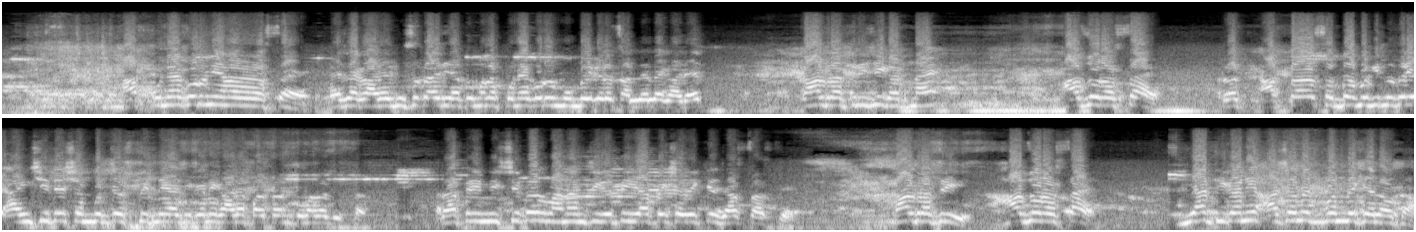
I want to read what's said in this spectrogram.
हा पुण्याकडून येणारा रस्ता आहे. याच्या गाड्या दिसत आहेत या तुम्हाला पुण्याकडून मुंबईकडे चाललेल्या गाड्या आहेत. काल रात्रीची घटना आहे हा जो रस्ता आहे र- आता सध्या बघितलं तरी ऐंशी ते शंभरच्या स्पीडने या ठिकाणी गाड्या पळताना तुम्हाला दिसतात. रात्री निश्चितच वाहनांची गती यापेक्षा देखील जास्त असते. काल रात्री हा जो रस्ता आहे या ठिकाणी अचानक बंद केला होता.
